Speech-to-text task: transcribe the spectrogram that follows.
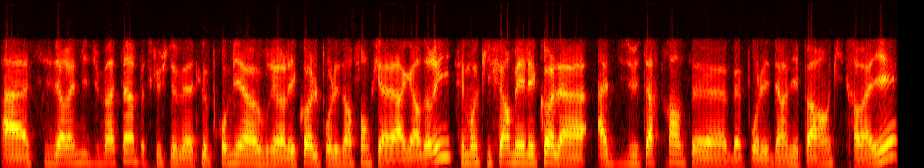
à 6h30 du matin parce que je devais être le premier à ouvrir l'école pour les enfants qui allaient à la garderie. C'est moi qui fermais l'école à, à 18h30 ben, pour les derniers parents qui travaillaient.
